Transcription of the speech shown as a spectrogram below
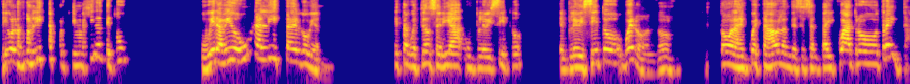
Digo las dos listas porque imagínate tú, hubiera habido una lista del gobierno. Esta cuestión sería un plebiscito. El plebiscito, bueno, todas las encuestas hablan de 64-30.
